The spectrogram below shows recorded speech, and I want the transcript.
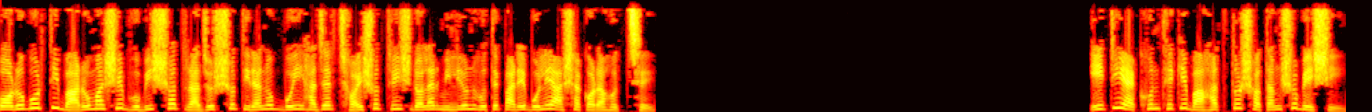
পরবর্তী বারো মাসে ভবিষ্যৎ রাজস্ব তিরানব্বই হাজার ছয়শো ডলার মিলিয়ন হতে পারে বলে আশা করা হচ্ছে। এটি এখন থেকে বাহাত্তর শতাংশ বেশি।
